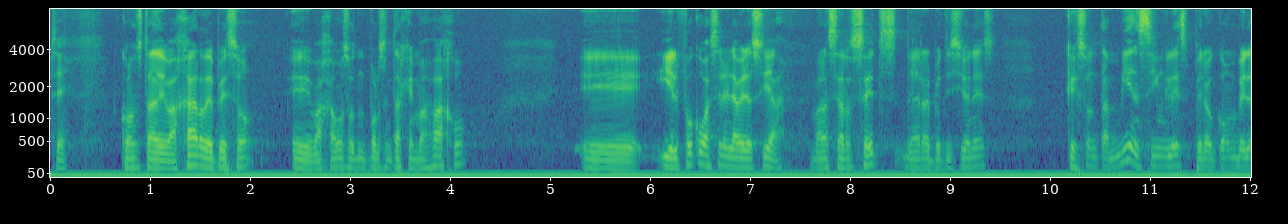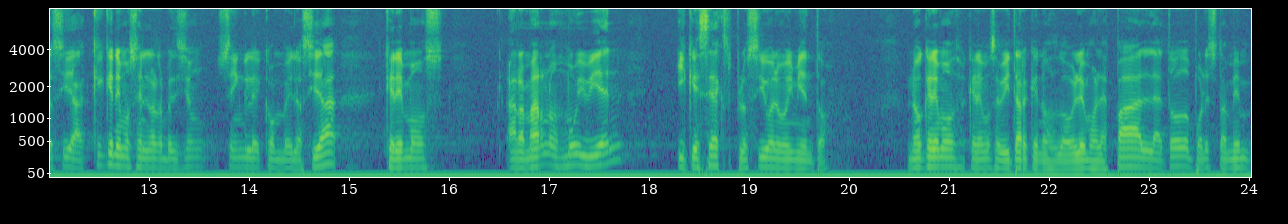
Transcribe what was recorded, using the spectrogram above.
sí. Consta de bajar de peso. eh, bajamos a un porcentaje más bajo. eh, y el foco va a ser en la velocidad. Van a ser sets de repeticiones que son también singles, pero con velocidad. ¿Qué queremos en la repetición single con velocidad? Queremos armarnos muy bien y que sea explosivo el movimiento. No queremos, queremos evitar que nos doblemos la espalda, todo, por eso también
